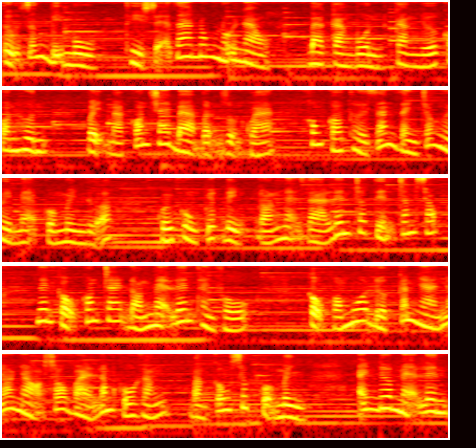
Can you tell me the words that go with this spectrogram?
tự dưng bị mù thì sẽ ra nông nỗi nào. Bà càng buồn càng nhớ con hơn. Vậy mà con trai bà bận rộn quá, không có thời gian dành cho người mẹ của mình nữa. Cuối cùng quyết định đón mẹ già lên cho tiện chăm sóc nên cậu con trai đón mẹ lên thành phố. Cậu có mua được căn nhà nho nhỏ sau vài năm cố gắng bằng công sức của mình. Anh đưa mẹ lên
